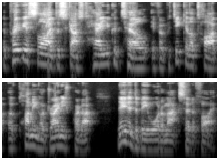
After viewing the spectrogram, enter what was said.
The previous slide discussed how you could tell if a particular type of plumbing or drainage product needed to be watermark certified.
